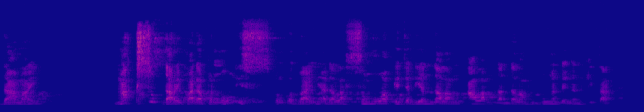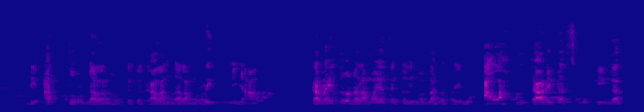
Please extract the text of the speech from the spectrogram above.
damai. Maksud daripada penulis pengkhotbah ini adalah semua kejadian dalam alam dan dalam hubungan dengan kita diatur dalam kekekalan dalam ritmenya Allah. Karena itu dalam ayat yang ke-15 Bapak Ibu Allah mencari God's looking God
